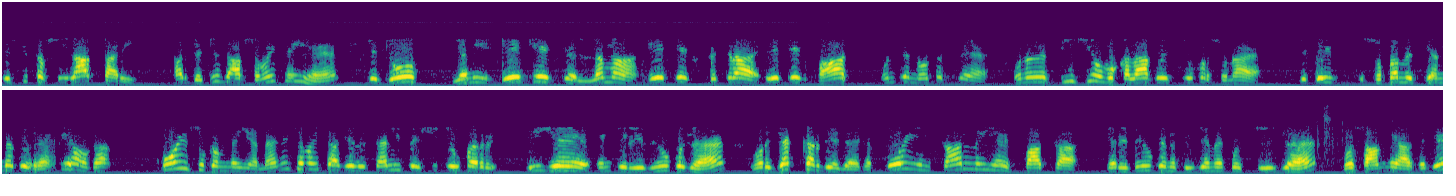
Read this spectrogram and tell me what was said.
اس کی تفصیلات ساری۔ اور ججز آپ سمجھتے ہی ہیں کہ جو یعنی ایک ایک لمحہ، ایک ایک فکرہ، ایک ایک بات ان کے نوٹس میں ہے۔ انہوں نے بیسوں وکلا کو اس کے اوپر سنا ہے کہ کوئی سکم اس کے اندر کوئی رہ گیا ہوگا۔ کوئی سکم نہیں ہے۔ میں نہیں سمجھتا کہ پہلی پیشی کے اوپر ہی یہ ان کی ریویو کو جو ہے وہ ریجیکٹ کر دیا جائے گا۔ کوئی امکان نہیں ہے اس بات کا کہ ریویو کے نتیجے میں کچھ چیز جو ہے وہ سامنے آ سکے۔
